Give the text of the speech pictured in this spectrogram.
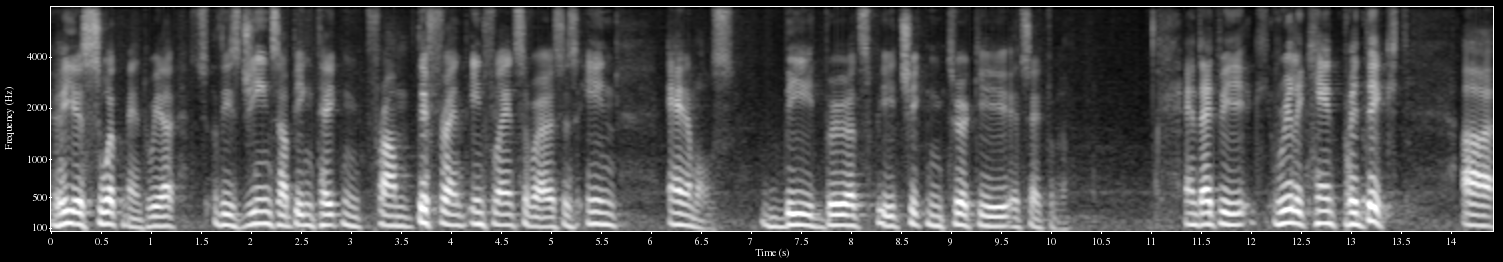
reassortment, where these genes are being taken from different influenza viruses in animals, be it birds, be it chicken, turkey, etc. And that we really can't predict uh,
